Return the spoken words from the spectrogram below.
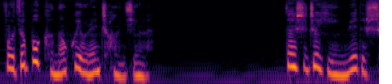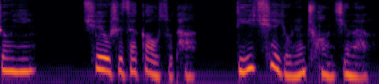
否则不可能会有人闯进来。但是这隐约的声音，却又是在告诉他，的确有人闯进来了。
